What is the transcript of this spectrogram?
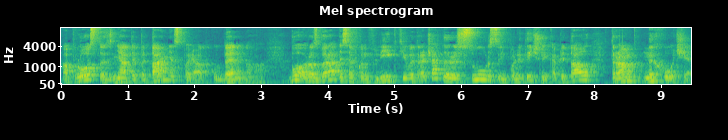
а просто зняти питання з порядку денного. Бо розбиратися в конфлікті, витрачати ресурси і політичний капітал Трамп не хоче.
